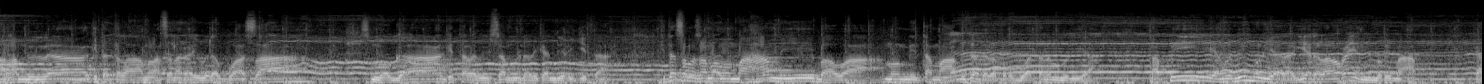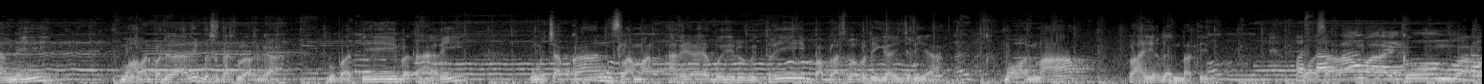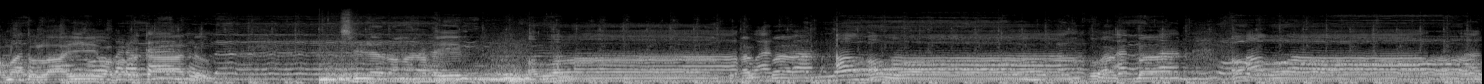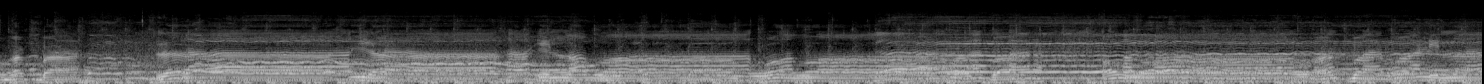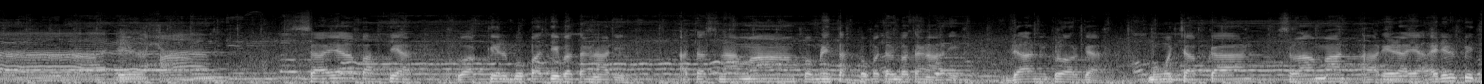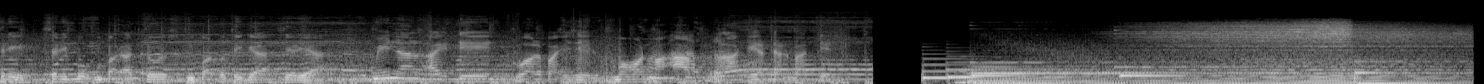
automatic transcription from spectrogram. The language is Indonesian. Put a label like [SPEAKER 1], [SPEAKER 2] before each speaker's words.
[SPEAKER 1] Alhamdulillah kita telah melaksanakan ibadah puasa. Semoga kita lebih bisa mengendalikan diri kita. Kita sama-sama memahami bahwa meminta maaf itu adalah perbuatan yang mulia. Tapi yang lebih mulia lagi adalah orang yang memberi maaf. Kami Muhammad Padilari beserta keluarga Bupati Batahari mengucapkan selamat Hari Raya Idul Fitri 1443 Hijriah. Mohon maaf lahir dan batin. Wassalamualaikum warahmatullahi wabarakatuh.
[SPEAKER 2] Bismillahirrahmanirrahim. Allahu Akbar. Allahu Akbar. Allahu Akbar. La ilaha Saya Bahtiar, Wakil Bupati Batanghari atas nama pemerintah Kabupaten Batanghari dan keluarga mengucapkan selamat Hari Raya Idul Fitri 1443 Hijriah. Minal aidin wal faizin. Mohon maaf lahir dan batin.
